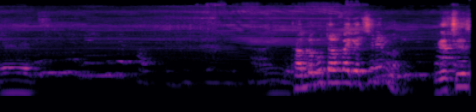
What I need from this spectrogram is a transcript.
Evet. Tablo bu tarafa geçireyim mi? Geçir.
